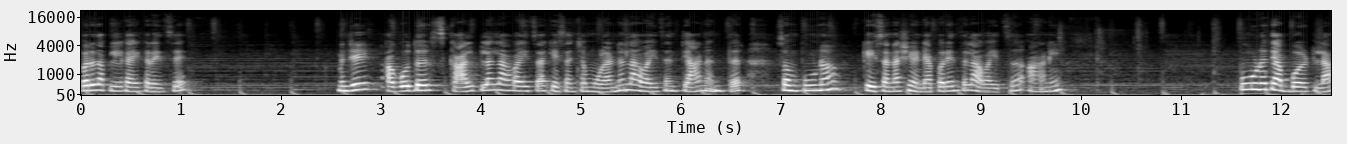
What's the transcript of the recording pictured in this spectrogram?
परत आपल्याला काय करायचं आहे म्हणजे अगोदर स्काल्पला लावायचा केसांच्या मुळांना लावायचा आणि त्यानंतर संपूर्ण केसांना शेंड्यापर्यंत लावायचं आणि पूर्ण त्या बटला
